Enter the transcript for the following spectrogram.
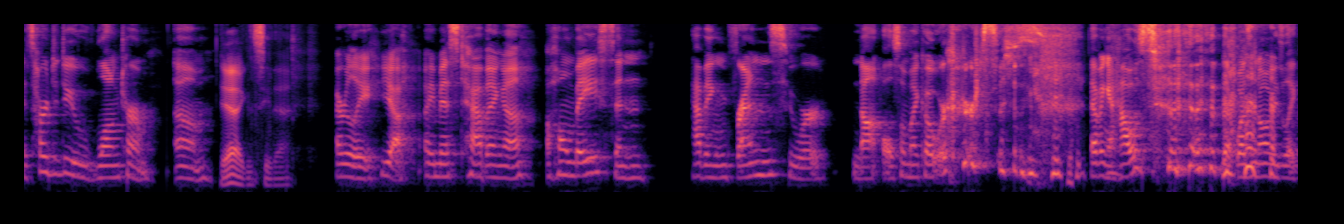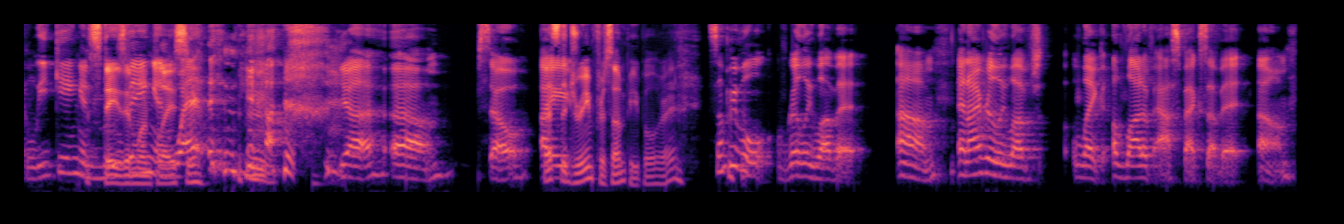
it's hard to do long term. Um, Yeah, I can see that. I really, yeah, I missed having a, a home base and having friends who were not also my coworkers, having a house that wasn't always like leaking and It stays in moving one and place, wet. and yeah, yeah. Um, so That's I, the dream for some people, right? some people really love it, um, and I really loved like a lot of aspects of it. Um,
